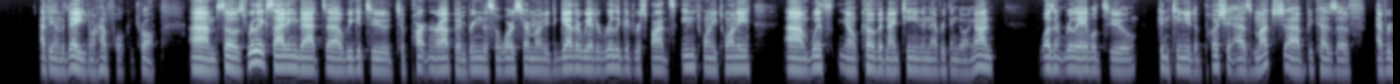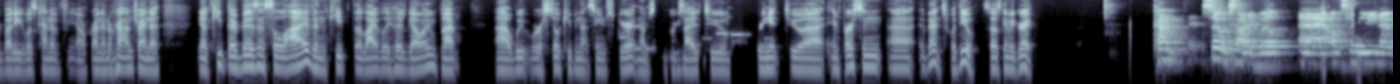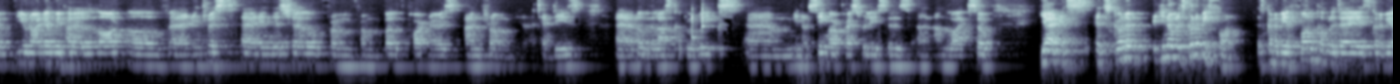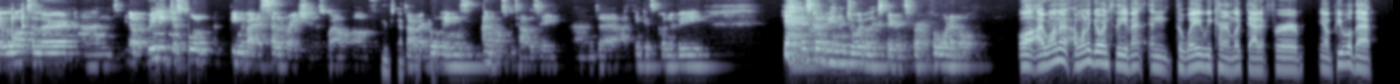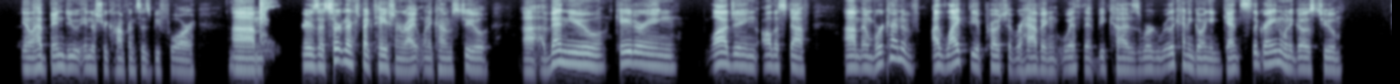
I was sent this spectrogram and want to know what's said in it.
at the end of the day, you don't have full control. Um, so it's really exciting that uh, we get to to partner up and bring this award ceremony together. We had a really good response in 2020 um, with you know COVID 19 and everything going on. Wasn't really able to continue to push it as much uh, because of everybody was kind of you know running around trying to you know keep their business alive and keep the livelihood going. But uh, we, we're still keeping that same spirit, and I'm super excited to bring it to uh, in-person uh, events with you. So it's gonna be great. Of so excited, Will. Uh, obviously, you know, you and I know we've had a lot of uh, interest uh, in this show from from both partners and from you know, attendees uh, over the last couple of weeks. Um, you know, seeing our press releases and, and the like. So, yeah, it's it's gonna you know it's gonna be fun. It's going to be a fun couple of days. It's going to be a lot to learn, and you know, really just all being about a celebration as well of exactly. direct bookings and hospitality. And uh, I think it's going to be, yeah, it's going to be an enjoyable experience for for one and all. Well, I want to I want to go into the event and the way we kind of looked at it for you know people that you know have been to industry conferences before. Um, there's a certain expectation, right, when it comes to uh, a venue, catering, lodging, all this stuff. Um, and we're kind of, I like the approach that we're having with it because we're really kind of going against the grain when it goes to,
